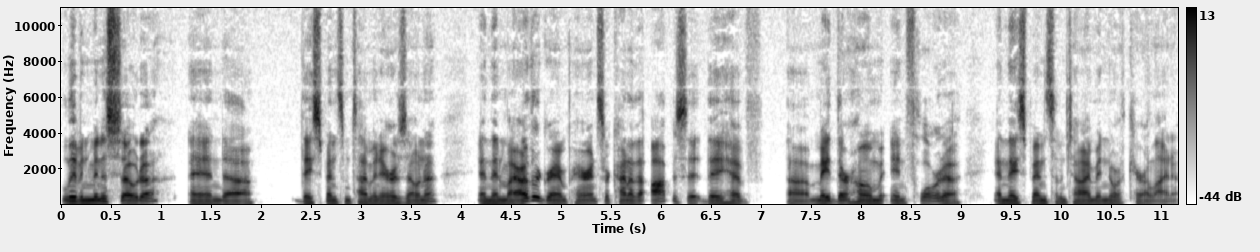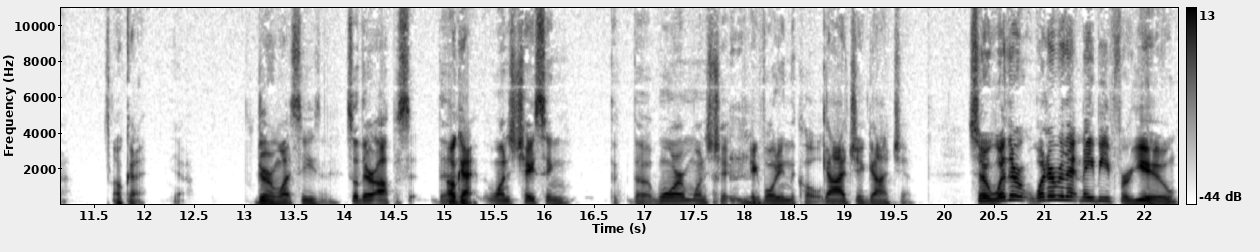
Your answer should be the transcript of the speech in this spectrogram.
live in Minnesota and uh, they spend some time in Arizona. And then my other grandparents are kind of the opposite. They have uh, made their home in Florida and they spend some time in North Carolina. Okay. Yeah. During what season? So they're opposite. The- Okay. One's chasing the, the warm, one's cha- avoiding the cold. Gotcha. Gotcha. So whether whatever that may be for you,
